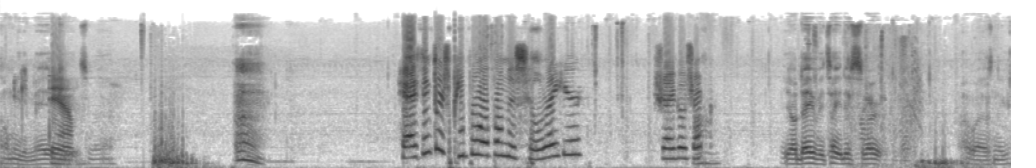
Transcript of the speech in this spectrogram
So many med Damn. kits, man. Hey, I think there's people up on this hill right here. Should I go check? Yo, David, take this slurp. Oh ass nigga.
